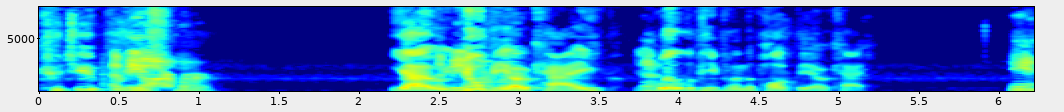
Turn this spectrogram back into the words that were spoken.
could you please? Heavy armor. Yeah, Heavy you'll be okay. Yeah. Will the people in the pod be okay? Yeah.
